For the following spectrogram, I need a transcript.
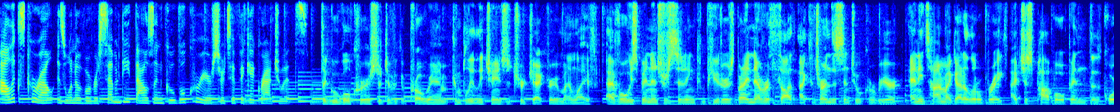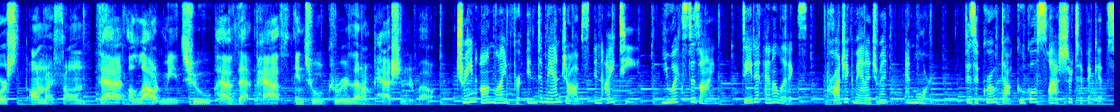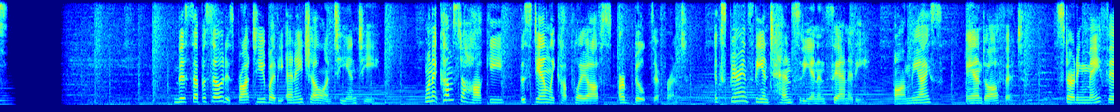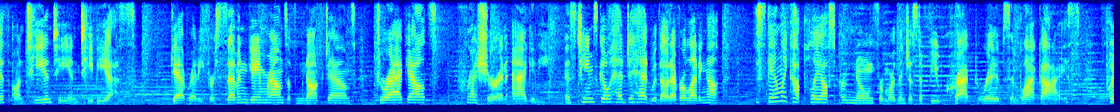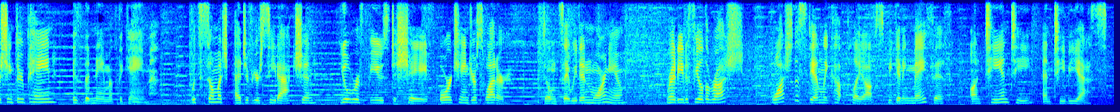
Alex Carell is one of over 70,000 Google Career Certificate graduates. The Google Career Certificate program completely changed the trajectory of my life. I've always been interested in computers, but I never thought I could turn this into a career. Anytime I got a little break, I just pop open the course on my phone. That allowed me to have that path into a career that I'm passionate about. Train online for in demand jobs in IT, UX design, data analytics, project management, and more. Visit grow.google slash certificates. This episode is brought to you by the NHL on TNT. When it comes to hockey, the Stanley Cup playoffs are built different. Experience the intensity and insanity on the ice and off it. Starting May 5th on TNT and TBS. Get ready for seven game rounds of knockdowns, dragouts, pressure, and agony as teams go head to head without ever letting up. The Stanley Cup playoffs are known for more than just a few cracked ribs and black eyes. Pushing through pain is the name of the game. With so much edge of your seat action, you'll refuse to shave or change your sweater. Don't say we didn't warn you. Ready to feel the rush? Watch the Stanley Cup playoffs beginning May 5th on TNT and TBS.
